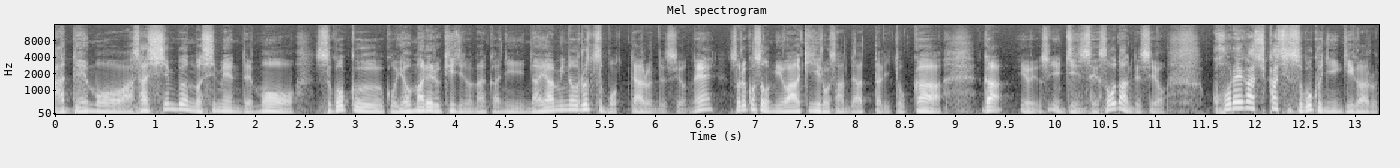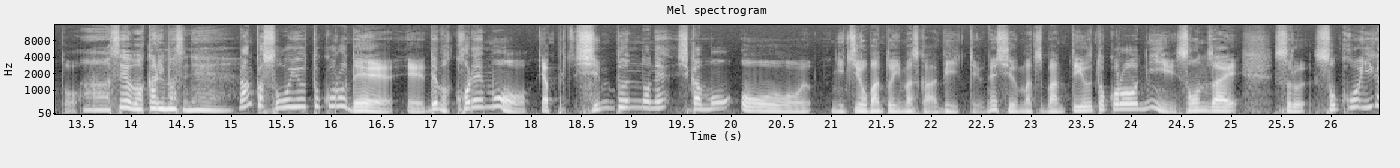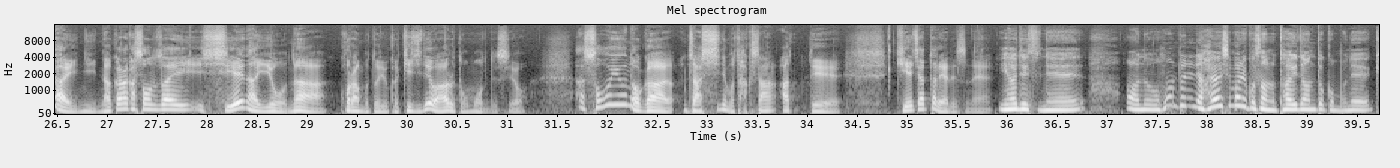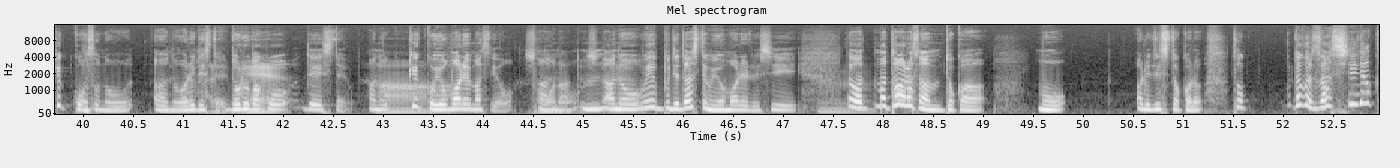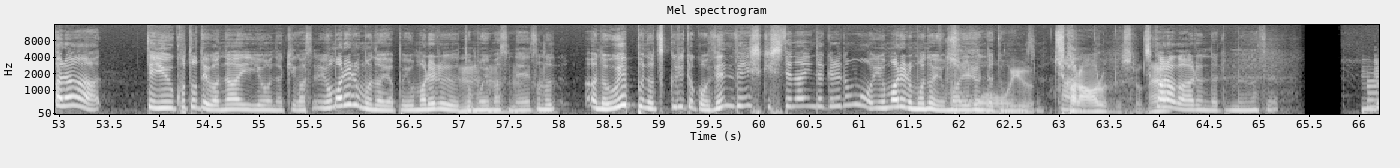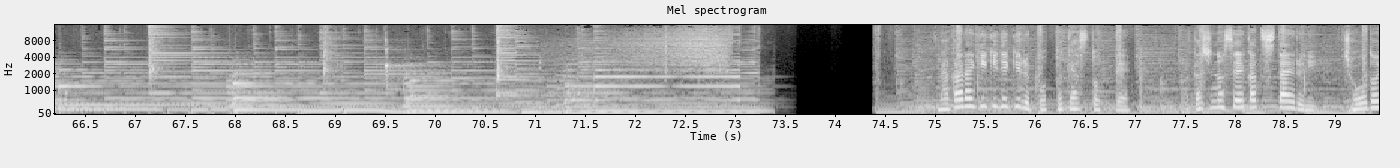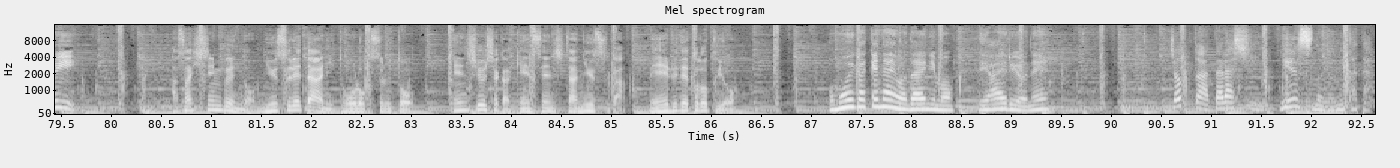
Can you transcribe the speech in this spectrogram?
あでも、朝日新聞の紙面でも、すごくこう読まれる記事の中に、悩みのるつぼってあるんですよね。それこそ三輪明宏さんであったりとかが、要するに人生相談ですよ。これがしかしすごく人気があると。ああ、それ分かりますね。なんかそういうところで、えーでもこれもやっぱり新聞のね、しかも日曜版といいますか、B っていうね、週末版っていうところに存在する、そこ以外になかなか存在しえないようなコラムというか、記事ではあると思うんですよ。そういうのが雑誌にもたくさんあって、消えちゃったら嫌ですね。嫌ですね。あの本当にね林真理子さんの対談とかもね結構そのあのあれでしたよ、ね。ドル箱でしたよ。あの結構読まれますよ。そうなんですね。あの,、ウェブで出しても読まれるし。うん。だから、まあ、田原さんとかもあれでしたから。そだから雑誌だからっていうことではないような気がする。読まれるものはやっぱ読まれると思いますね、そのあのウェブの作りとかを全然意識してないんだけれども読まれるものは読まれるんだと思いますそういう力はいあるんですよね。力があるんだと思います。ながら聞きできるポッドキャストって私の生活スタイルにちょうどいい朝日新聞のニュースレターに登録すると編集者が厳選したニュースがメールで届くよ。思いがけない話題にも出会えるよね。ちょっと新しいニュースの読み方。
